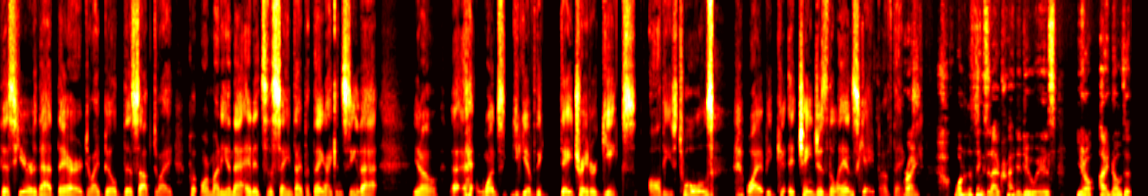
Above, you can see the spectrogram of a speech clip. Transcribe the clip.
this here that there? Do I build this up? Do I put more money in that? And it's the same type of thing. I can see that you know, uh, once you give the day trader geeks all these tools, why it, be- it changes the landscape of things. Right. One of the things that I've tried to do is, you know, I know that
